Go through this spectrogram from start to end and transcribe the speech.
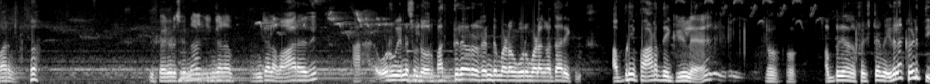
பாருங்க. இப்ப என்ன சொன்னால் இங்கால இங்கால வாரது ஒரு என்ன சொல்ற ஒரு பத்துல ஒரு ரெண்டு மடங்கு ஒரு மடங்கா தான் இருக்கும். அப்படியே பாடத்துக்கு கீழே ஓ ஓ அப்படியே ஃபர்ஸ்ட் டைம் இதெல்லாம் கெளுத்தி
